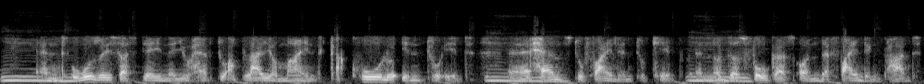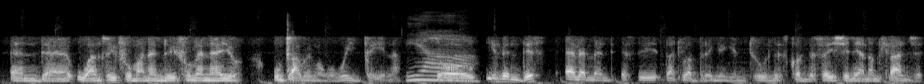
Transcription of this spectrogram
And ukuze uyisustain you have to apply your mind kakhulu into it uh, hence to find and to keep and not just focus on the finding part. And uh, once uyifumana into uyifumeneyo uxakwe ngokuyigcina. Yeah. so even this element that we're bringing into this conversation yanamhlanje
